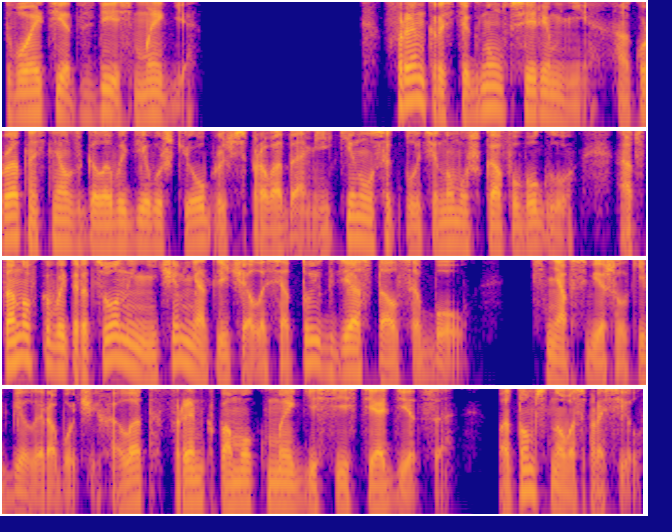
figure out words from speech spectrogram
Твой отец здесь, Мэгги». Фрэнк расстегнул все ремни, аккуратно снял с головы девушки обруч с проводами и кинулся к платяному шкафу в углу. Обстановка в операционной ничем не отличалась от той, где остался Боу. Сняв с вешалки белый рабочий халат, Фрэнк помог Мэгги сесть и одеться. Потом снова спросил.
